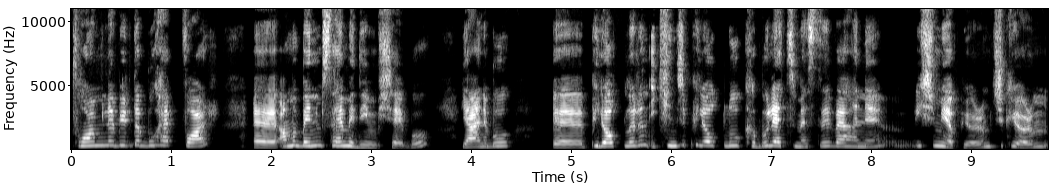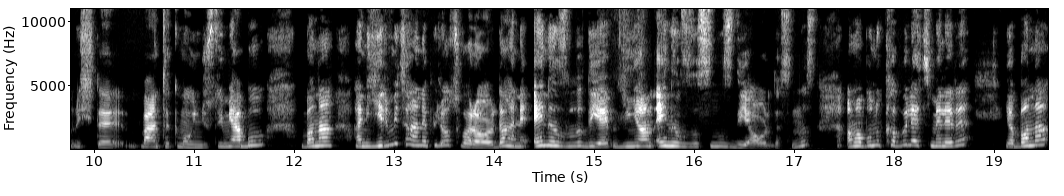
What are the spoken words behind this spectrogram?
Formula 1'de bu hep var e, ama benim sevmediğim bir şey bu. Yani bu e, pilotların ikinci pilotluğu kabul etmesi ve hani işimi yapıyorum, çıkıyorum işte ben takım oyuncusuyum. Yani bu bana hani 20 tane pilot var orada hani en hızlı diye dünyanın en hızlısınız diye oradasınız. Ama bunu kabul etmeleri ya bana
